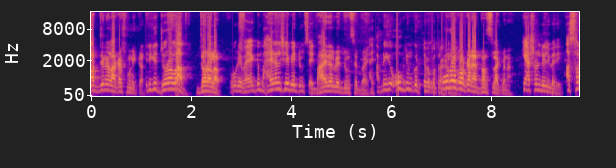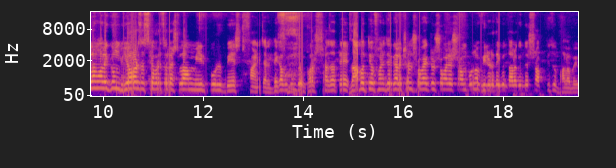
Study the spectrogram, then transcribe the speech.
অরিজিনাল আকাশমণি কার্ড এদিকে জোড়া লাভ? জরালাভ ওরে ভাই একদম ভাইরাল সেই bedroom set viral bedroom set ভাই। আপনি কি অগ্রিম করতে হবে কত কোনো প্রকার অ্যাডভান্স লাগবে না। ক্যাশ অন ডেলিভারি আসসালামু আলাইকুম ভিউয়ার্স আজকে চলে আসলাম মিরপুর বেস্ট ফার্নিচার দেখাবো কিন্তু ঘর সাজাতে যাবতীয় ফার্নিচার কালেকশন সবাই একটু সময় সম্পূর্ণ ভিডিওটা দেখবেন তাহলে কিন্তু সবকিছু ভালোভাবে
